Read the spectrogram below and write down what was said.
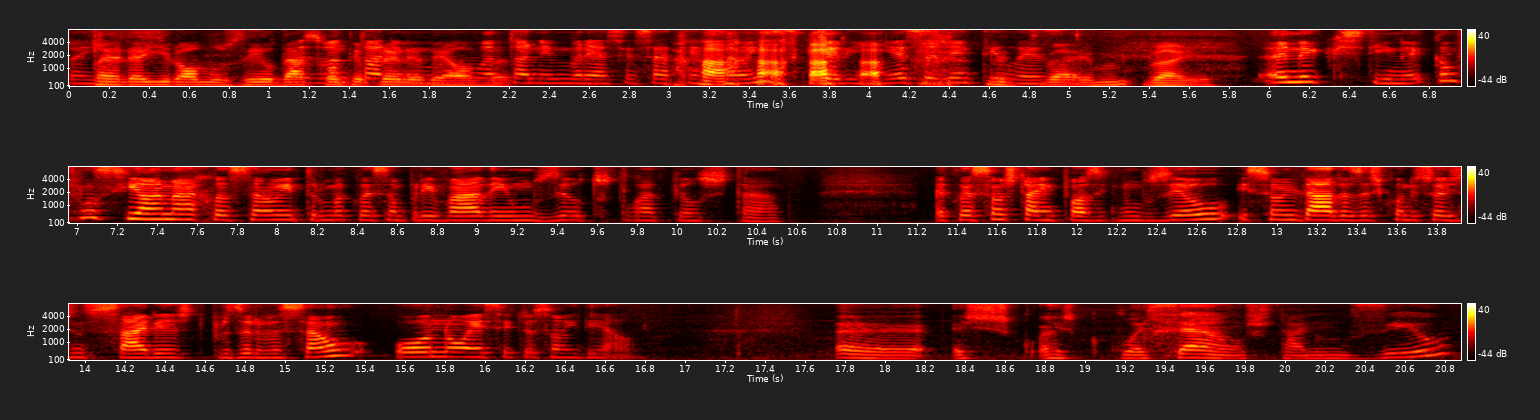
para, para ir ao Museu da Arte Contemporânea de Elvas. O António merece essa atenção, esse carinho, essa gentileza. Muito bem, muito bem. Ana Cristina, como funciona a relação entre uma coleção privada e um museu tutelado pelo Estado? A coleção está em depósito no museu e são-lhe dadas as condições necessárias de preservação ou não é a situação ideal? Uh, a, a, coleção está no museu,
